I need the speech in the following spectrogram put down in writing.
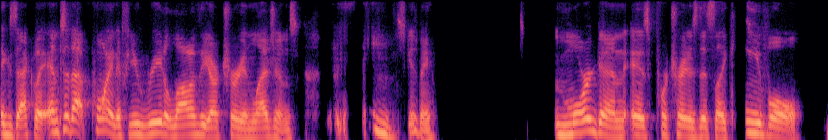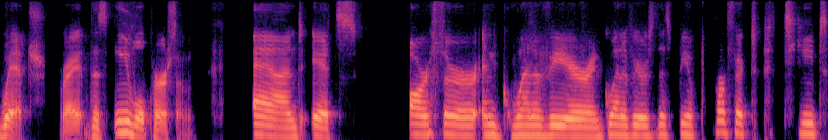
Exactly. And to that point, if you read a lot of the Arthurian legends, excuse me, Morgan is portrayed as this like evil witch, right? This evil person. And it's Arthur and Guinevere, and Guinevere's this being a perfect, petite,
